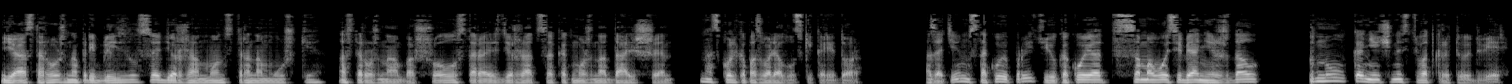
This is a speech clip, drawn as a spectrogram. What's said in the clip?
Я осторожно приблизился, держа монстра на мушке, осторожно обошел, стараясь держаться как можно дальше, насколько позволял узкий коридор. А затем, с такой прытью, какой от самого себя не ждал, пнул конечность в открытую дверь.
